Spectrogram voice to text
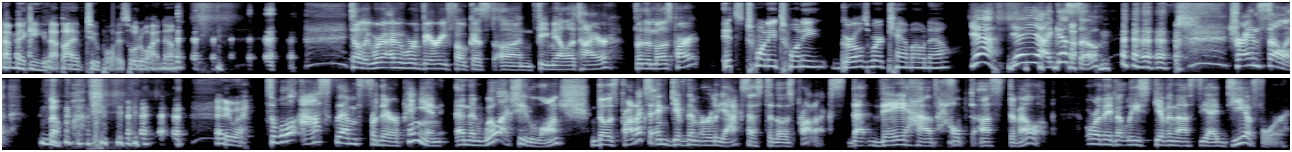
I'm making it up. I have two boys. What do I know? totally. We're I mean, we're very focused on female attire for the most part. It's 2020. Girls wear camo now. Yeah, yeah, yeah. I guess so. Try and sell it. No. anyway, So we'll ask them for their opinion, and then we'll actually launch those products and give them early access to those products that they have helped us develop, or they've at least given us the idea for.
